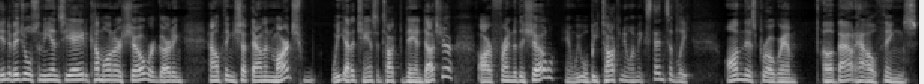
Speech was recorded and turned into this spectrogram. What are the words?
individuals from the NCAA to come on our show regarding how things shut down in March. We got a chance to talk to Dan Dutcher, our friend of the show, and we will be talking to him extensively on this program about how things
